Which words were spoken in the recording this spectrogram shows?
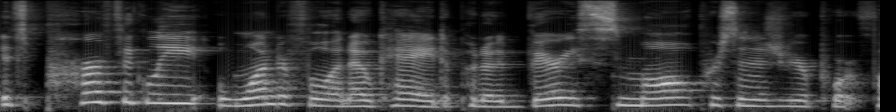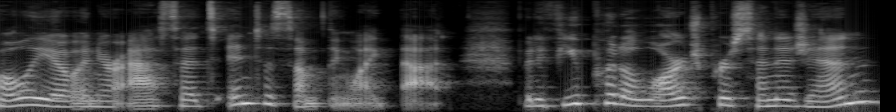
It's perfectly wonderful and okay to put a very small percentage of your portfolio and your assets into something like that. But if you put a large percentage in,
